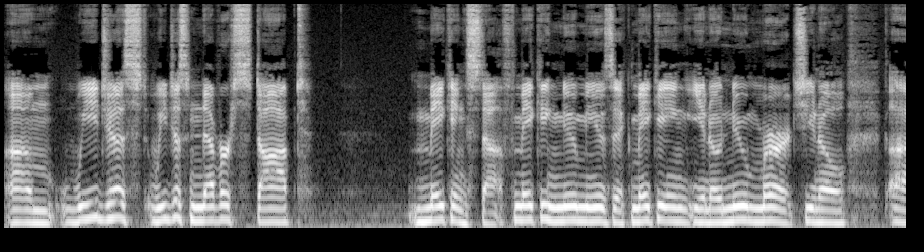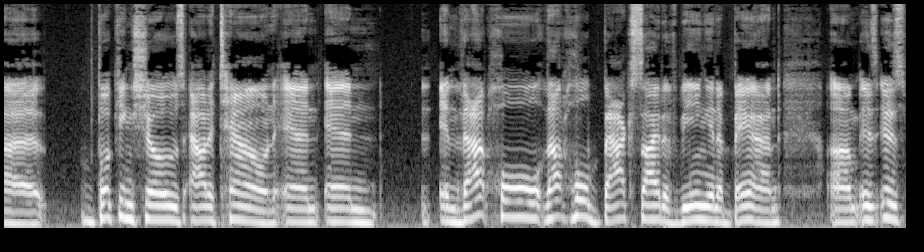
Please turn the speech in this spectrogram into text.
Um, we just we just never stopped making stuff making new music making you know new merch you know uh, booking shows out of town. And and and that whole that whole backside of being in a band um, is is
